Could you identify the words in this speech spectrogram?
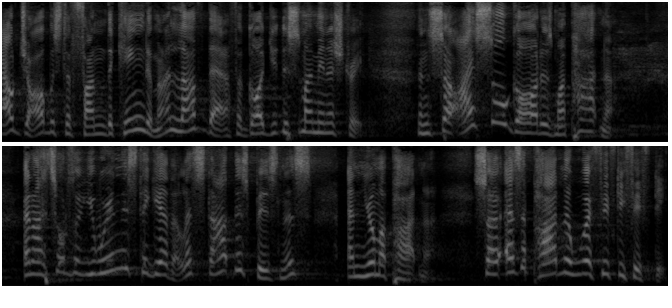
our, job was to fund the kingdom. And I loved that. I thought, God, you, this is my ministry. And so I saw God as my partner. And I sort of thought, we're in this together. Let's start this business, and you're my partner. So as a partner, we're 50 50.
